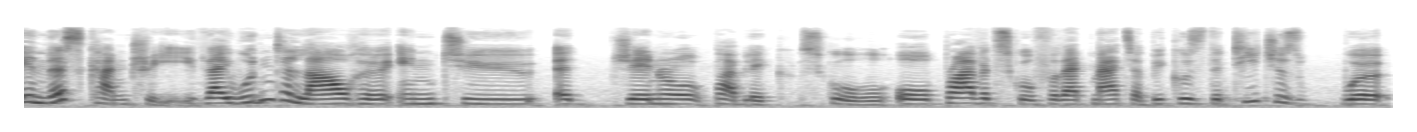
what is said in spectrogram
in this country, they wouldn't allow her into a general public school or private school for that matter because the teachers were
